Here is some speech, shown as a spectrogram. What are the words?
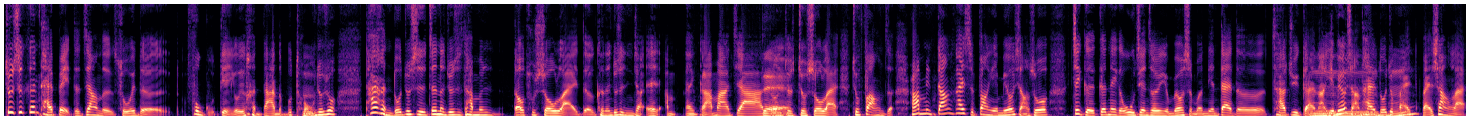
就是跟台北的这样的所谓的复古店有一个很大的不同，嗯、就是说它很多就是真的就是他们到处收来的，可能就是你讲哎啊那个阿妈家，对，就就收来就放着，然后他们刚开始放也没有想说这个跟那个物件之间有没有什么年代的差距感啊，嗯、也没有想太多就摆摆上来，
